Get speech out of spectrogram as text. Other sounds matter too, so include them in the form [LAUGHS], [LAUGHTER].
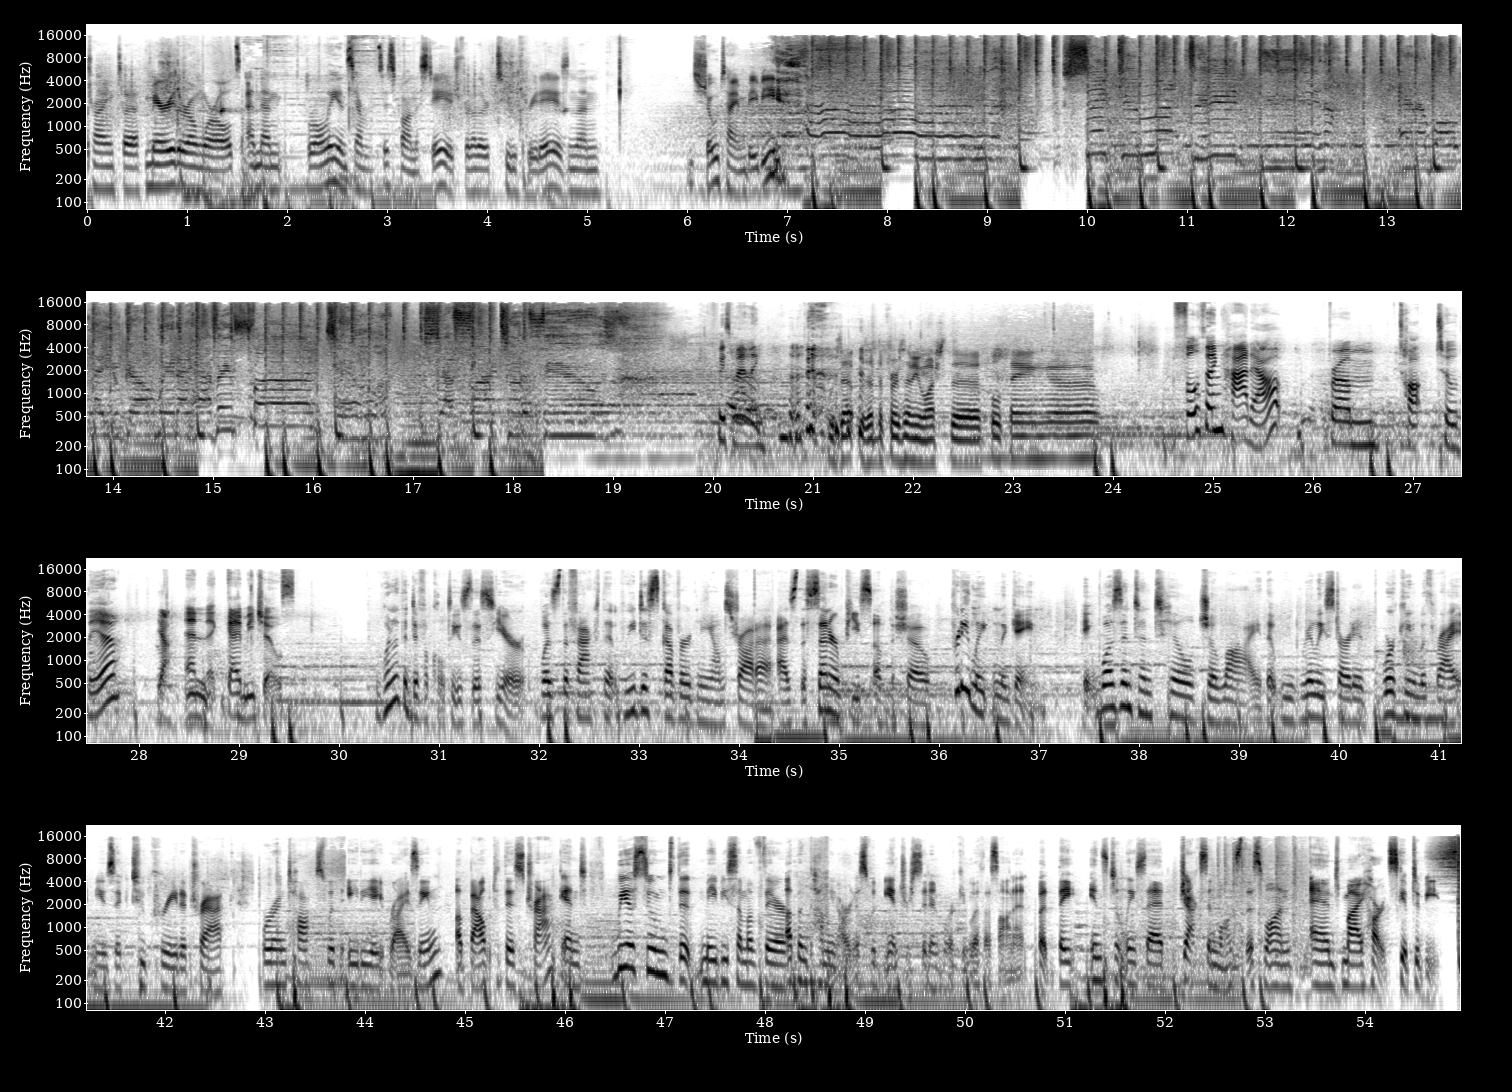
were trying to marry their own worlds. And then we're only in San Francisco on the stage for another two, three days. And then it's showtime, baby. [LAUGHS] Who's smiling? [LAUGHS] was that was that the first time you watched the full thing? Uh... Full thing hard out from top till there. Yeah. And it gave me chills. One of the difficulties this year was the fact that we discovered Neon Strata as the centerpiece of the show pretty late in the game. It wasn't until July that we really started working with Riot Music to create a track. We're in talks with 88 Rising about this track, and we assumed that maybe some of their up and coming artists would be interested in working with us on it. But they instantly said, Jackson wants this one, and my heart skipped a beat.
